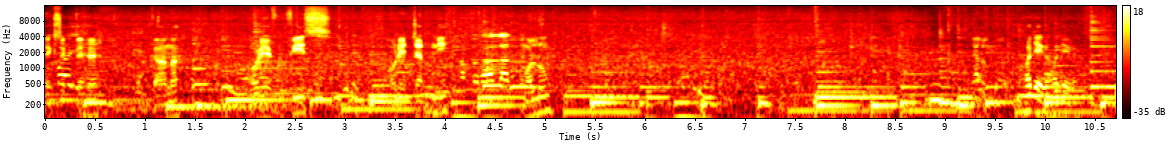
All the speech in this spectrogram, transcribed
देख सकते हैं, गाना और ये फ़िश और ये चटनी। मालूम। हो जाएगा हो जाएगा।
